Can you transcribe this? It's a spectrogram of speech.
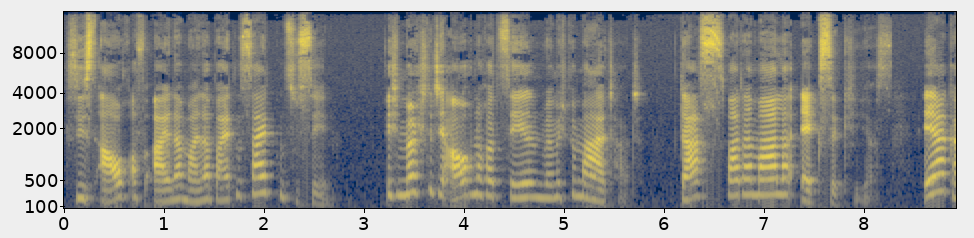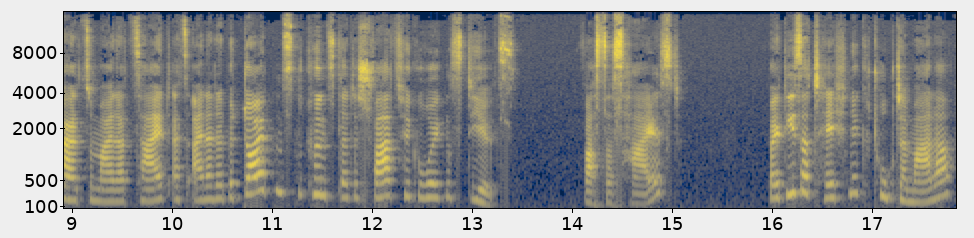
Sie ist auch auf einer meiner beiden Seiten zu sehen. Ich möchte dir auch noch erzählen, wer mich bemalt hat. Das war der Maler Exekias. Er galt zu meiner Zeit als einer der bedeutendsten Künstler des schwarzfigurigen Stils. Was das heißt? Bei dieser Technik trug der Maler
